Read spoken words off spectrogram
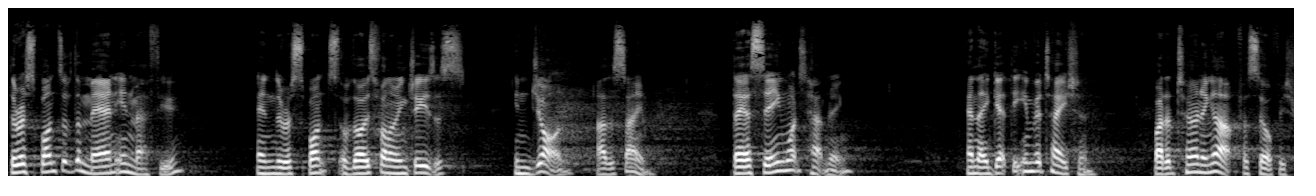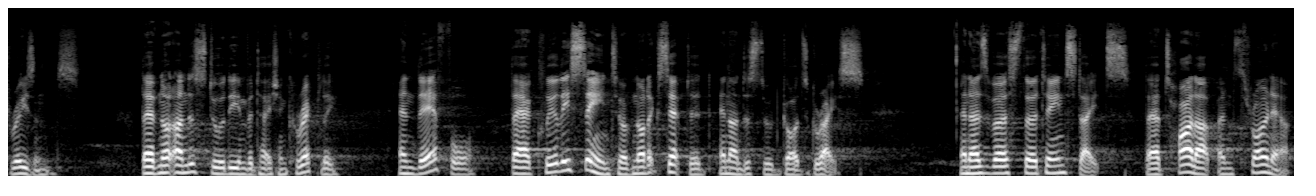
The response of the man in Matthew and the response of those following Jesus in John are the same. They are seeing what's happening and they get the invitation, but are turning up for selfish reasons. They have not understood the invitation correctly, and therefore they are clearly seen to have not accepted and understood God's grace. And as verse 13 states, they are tied up and thrown out,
